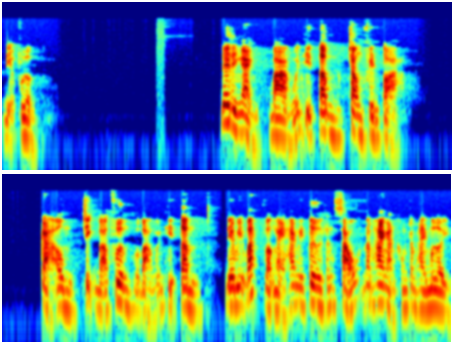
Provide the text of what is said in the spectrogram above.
địa phương. Đây là hình ảnh bà Nguyễn Thị Tâm trong phiên tòa. Cả ông Trịnh Bá Phương và bà Nguyễn Thị Tâm đều bị bắt vào ngày 24 tháng 6 năm 2020.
